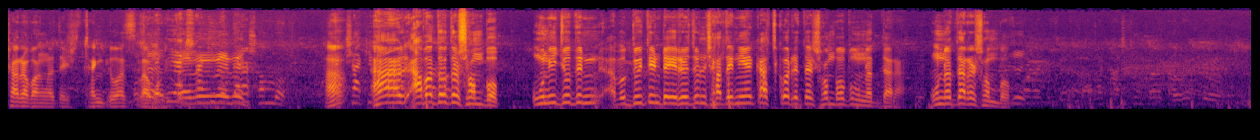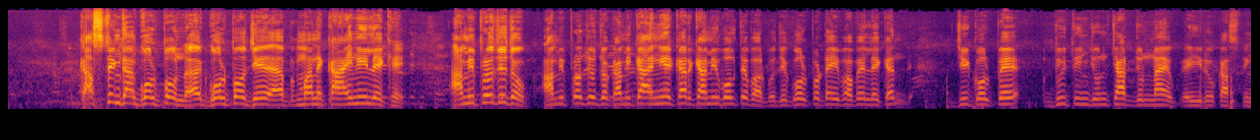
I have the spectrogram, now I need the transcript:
সারা বাংলাদেশ। থ্যাংক ইউ আসসালাম হ্যাঁ? হ্যাঁ আপাতত সম্ভব। উনি যদি দুই তিনটা হিরোজন সাথে নিয়ে কাজ করে তা সম্ভব ওনার দ্বারা। ওনার দ্বারা সম্ভব। কাস্টিং না গল্প না গল্প যে মানে কাহিনী লেখে। আমি প্রযোজক আমি প্রযোজক আমি কাহিনীকারকে আমি বলতে পারব যে গল্পটা এইভাবে লেখেন যে গল্পে দুই তিনজন চারজন নায়ক হিরো কাস্টিং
